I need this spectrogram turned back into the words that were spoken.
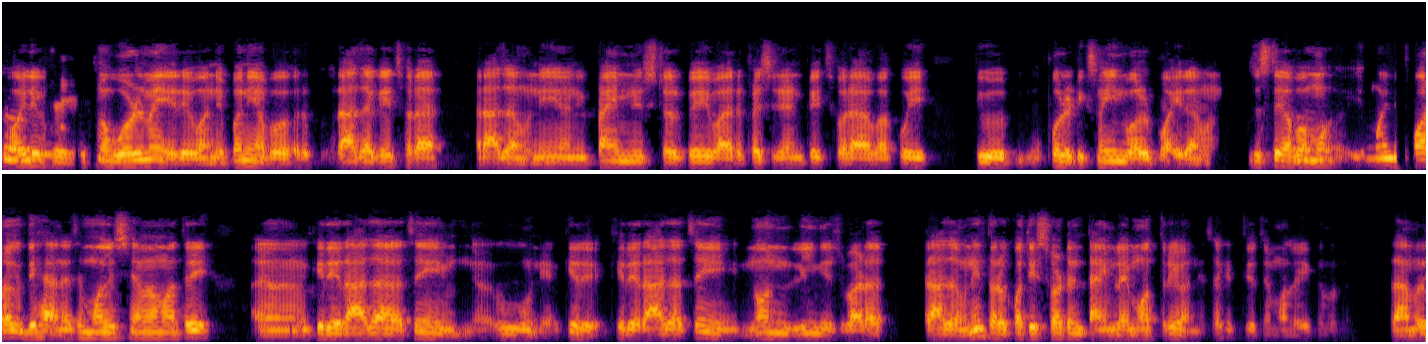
अहिलेको वर्ल्डमै हेऱ्यो भने पनि अब राजाकै छोरा राजा हुने अनि प्राइम मिनिस्टरकै वा प्रेसिडेन्टकै छोरा वा कोही त्यो पोलिटिक्समा इन्भल्भ भइरहेको हुन्छ जस्तै अब म मैले फरक देखाएँ भने चाहिँ मलेसियामा मात्रै के अरे राजा चाहिँ ऊ हुने के अरे के अरे राजा चाहिँ नन लिनेजबाट राजा हुने तर कति सर्टन टाइमलाई मात्रै भन्ने छ कि त्यो चाहिँ मलाई एकदम राम्रो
